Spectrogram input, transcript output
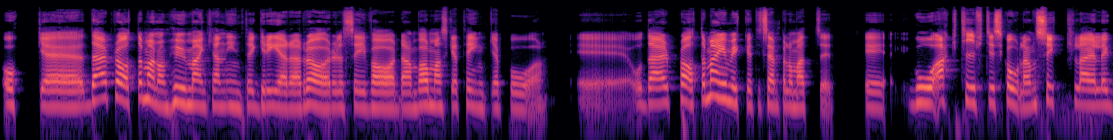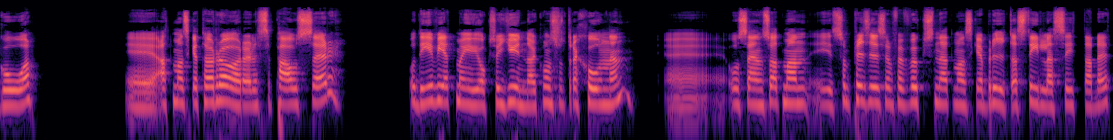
Och eh, Där pratar man om hur man kan integrera rörelse i vardagen, vad man ska tänka på. Eh, och Där pratar man ju mycket till exempel om att eh, gå aktivt till skolan, cykla eller gå. Eh, att man ska ta rörelsepauser. Och det vet man ju också gynnar koncentrationen. Eh, och sen så att man, eh, som precis som för vuxna, att man ska bryta stillasittandet.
